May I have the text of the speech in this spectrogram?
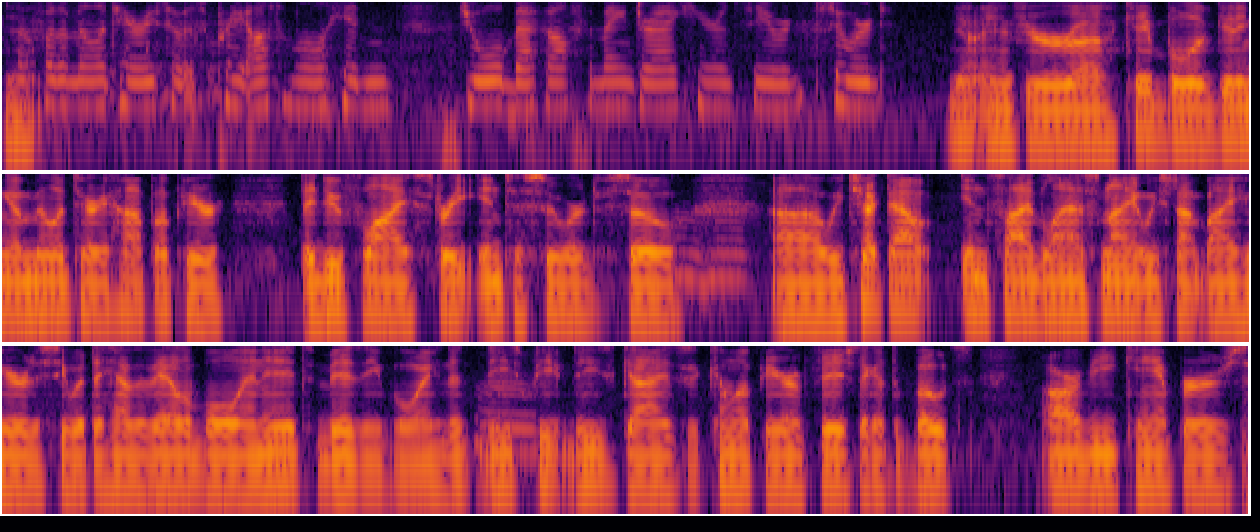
Yeah. uh, for the military. So it's a pretty awesome little hidden jewel back off the main drag here in Seward. Seward. Yeah, and if you're uh, capable of getting a military hop up here, they do fly straight into Seward. So uh, we checked out inside last night. We stopped by here to see what they have available, and it's busy, boy. The, These Mm. pe- these guys that come up here and fish, they got the boats, RV campers,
